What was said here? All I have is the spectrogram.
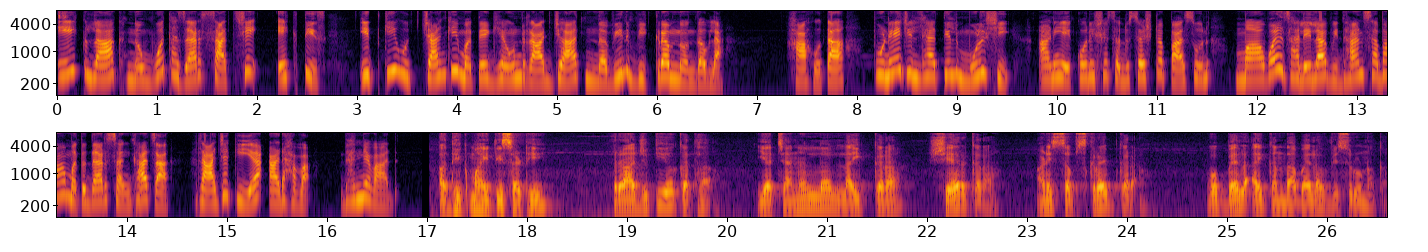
एक लाख नव्वद हजार सातशे एकतीस इतकी उच्चांकी मते घेऊन राज्यात नवीन विक्रम नोंदवला. हा होता पुणे जिल्ह्यातील मुळशी आणि एकोणीसशे सदुसष्टपासून मावळ झालेला विधानसभा मतदारसंघाचा राजकीय आढावा. धन्यवाद. अधिक माहितीसाठी राजकीय कथा या चॅनलला लाईक करा शेअर करा आणि सबस्क्राईब करा व बेल आयकन दाबायला विसरू नका.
